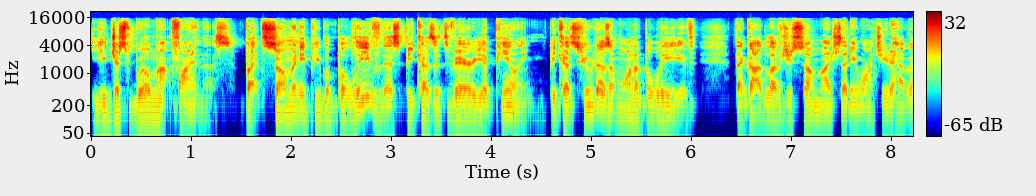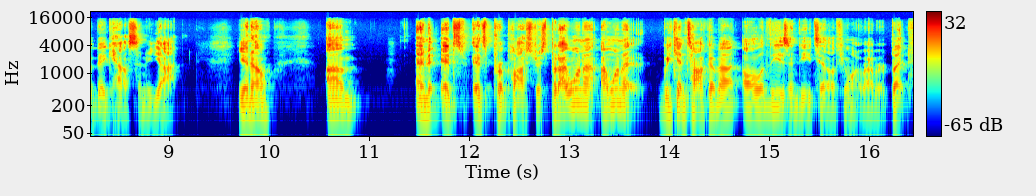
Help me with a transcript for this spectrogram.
you just will not find this. But so many people believe this because it's very appealing. Because who doesn't want to believe that God loves you so much that He wants you to have a big house and a yacht? You know, um, and it's it's preposterous. But I want to I want to we can talk about all of these in detail if you want, Robert. But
